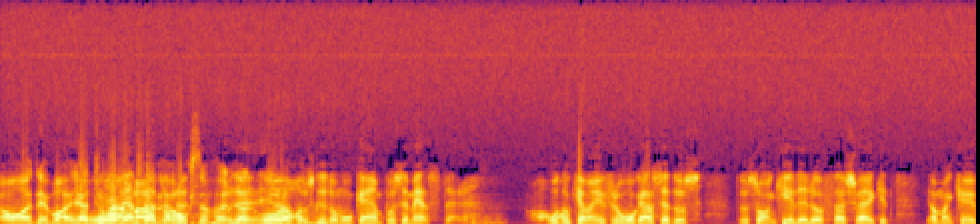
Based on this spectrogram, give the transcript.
Ja det var, jag tror Och han var också för och, då, och då skulle de åka hem på semester. ja. Och då kan man ju fråga sig, då, då sa en kille i Luftfartsverket, ja man kan ju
